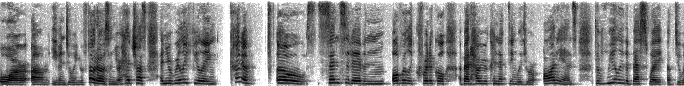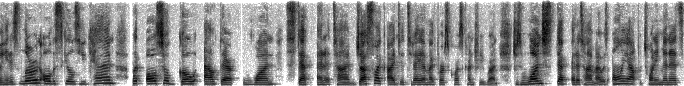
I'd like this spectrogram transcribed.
or um, even doing your photos and your headshots, and you're really feeling kind of oh sensitive and overly critical about how you're connecting with your audience the really the best way of doing it is learn all the skills you can but also go out there one step at a time, just like I did today on my first cross country run, just one step at a time. I was only out for 20 minutes,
